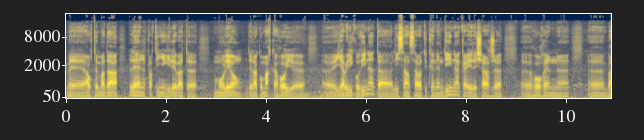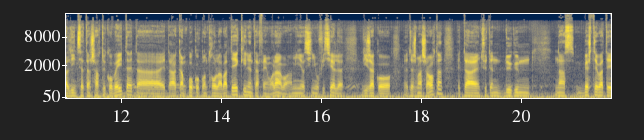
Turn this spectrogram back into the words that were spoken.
Be, aurten bada lehen espartine egile bat moleon delako marka hoi jabiliko dina eta lizantza bat ukenen dina, kaide de charge horren baldintzetan sartuko behita eta eta kanpoko kontrola batekin, eta fen, voilà, bo, ami zini ofizial gizako desmasa hortan, eta entzuten dugun naz beste bate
